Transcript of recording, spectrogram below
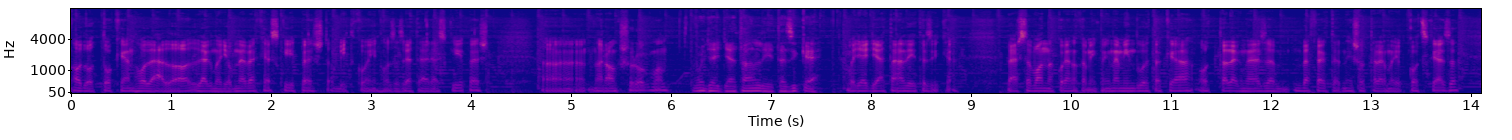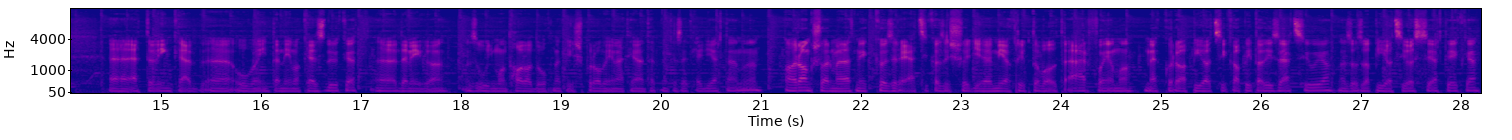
adott token hol áll a legnagyobb nevekhez képest, a bitcoinhoz, az etherhez képest a rangsorokban. Vagy egyáltalán létezik-e? Vagy egyáltalán létezik-e. Persze vannak olyanok, amik még nem indultak el, ott a legnehezebb befektetni, és ott a legnagyobb kockázat ettől inkább óvainteném a kezdőket, de még az úgymond haladóknak is problémát jelenthetnek ezek egyértelműen. A rangsor mellett még közrejátszik az is, hogy mi a kriptovaluta árfolyama, mekkora a piaci kapitalizációja, azaz a piaci összértéke.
